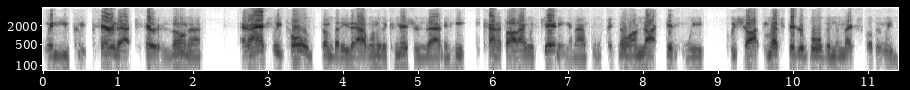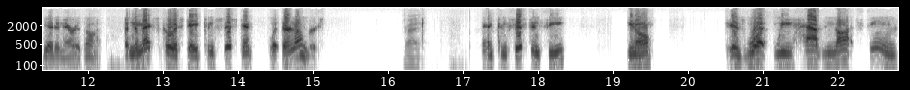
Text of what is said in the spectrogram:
when you compare that to Arizona. And I actually told somebody that, one of the commissioners that, and he, kind of thought I was kidding. And I was like, no, I'm not kidding. We, we shot much bigger bulls in New Mexico than we did in Arizona. But New Mexico has stayed consistent with their numbers. Right. And consistency, you know, is what we have not seen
